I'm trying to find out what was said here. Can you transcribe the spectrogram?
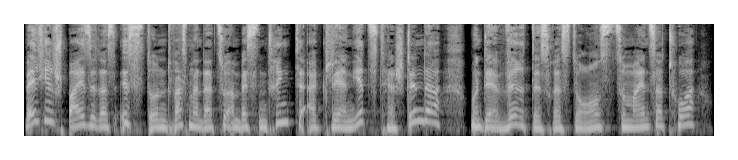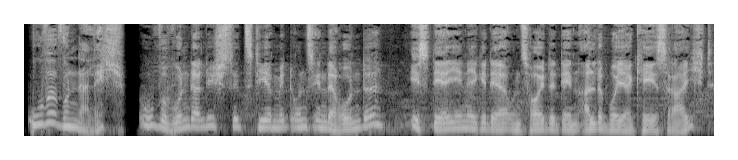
Welche Speise das ist und was man dazu am besten trinkt, erklären jetzt Herr Stinder und der Wirt des Restaurants zum Mainzer Tor, Uwe Wunderlich. Uwe Wunderlich sitzt hier mit uns in der Runde, ist derjenige, der uns heute den Aldeburger Käse reicht.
